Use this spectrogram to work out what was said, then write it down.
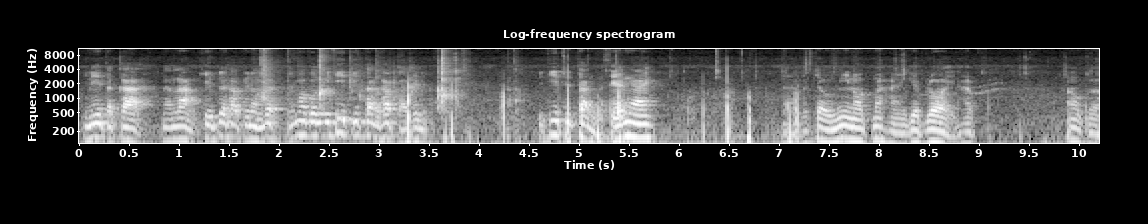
ที่นี่ตะการ้านั่นล่างคลิปด้วยครับพี่น้องเด้อเดี๋ยมาเบิ่งวิธีติดตั้งครับอาทีนี้วิธีติดตั้งแสนไงพระเจ้ามีน็อตมาให้เรียบร้อยนะครับเอาก็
